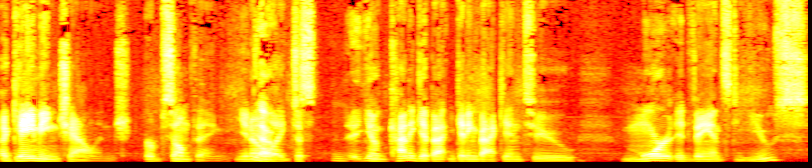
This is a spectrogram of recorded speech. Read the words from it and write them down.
a gaming challenge or something, you know, yeah. like just, you know, kind of get back, getting back into more advanced use.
